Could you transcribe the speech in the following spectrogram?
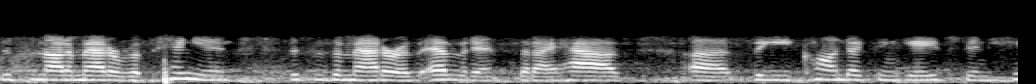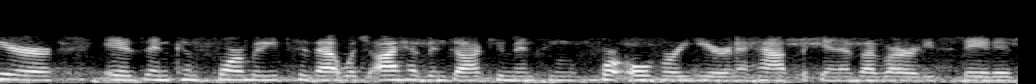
This is not a matter of opinion. This is a matter of evidence that I have. Uh, the conduct engaged in here is in conformity to that which I have been documenting for over a year and a half, again, as I've already stated.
